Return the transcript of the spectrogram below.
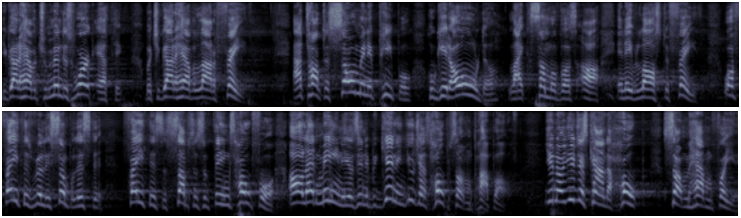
you got to have a tremendous work ethic, but you got to have a lot of faith. I talk to so many people who get older, like some of us are, and they've lost the faith. Well, faith is really simple. It's the faith is the substance of things hoped for. All that means is in the beginning, you just hope something pop off. You know, you just kind of hope something happen for you.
